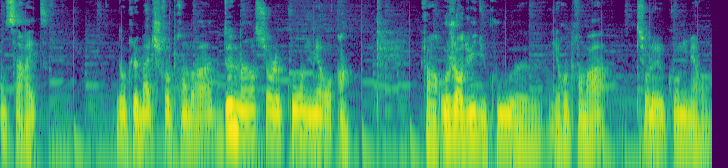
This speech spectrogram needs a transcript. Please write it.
on s'arrête. Donc le match reprendra demain sur le cours numéro 1. Enfin, aujourd'hui, du coup, euh, il reprendra sur le cours numéro 1.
